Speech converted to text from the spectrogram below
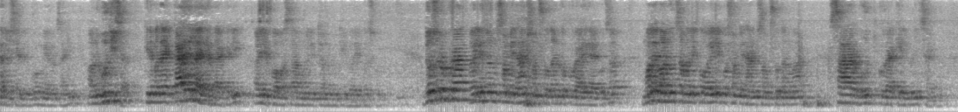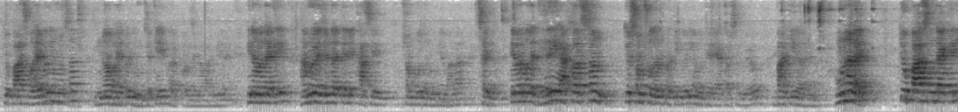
गरिसकेको मेरो चाहिँ अनुभूति छ। किन भन्दा कार्यलाई हेर्दाखेरि अहिलेको अवस्थामा मैले त्यो अनुभूति गरेको छु। दोस्रो कुरा अहिले जुन संविधान संशोधनको कुरा आइरहेको छ मलाई भन्नुहुन्छ भनेको अहिलेको संविधान संशोधनमा सारभूत कुरा केही पनि छैन। त्यो पास भए पनि हुन्छ नभए पनि हुन्छ केही फरक पर्दैन हामीलाई। किन भन्दाखेरि हाम्रो एजेन्डा त्यसले खासै सम्बोधन हुनेवाला छैन। त्यही भएर मलाई धेरै आकर्षण त्यो संशोधनप्रति पनि अब धेरै आकर्षण मेरो बाँकी रहेन। हुनलाई त्यो पास हुँदाखेरि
